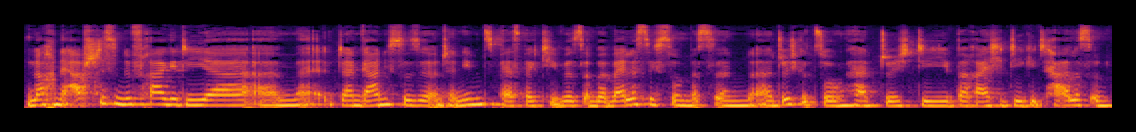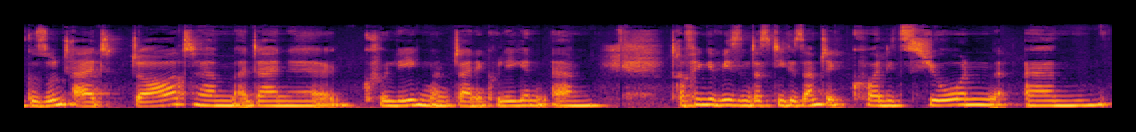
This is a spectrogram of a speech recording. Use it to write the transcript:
Noch eine abschließende Frage, die ja ähm, dann gar nicht so sehr Unternehmensperspektive ist, aber weil es sich so ein bisschen äh, durchgezogen hat durch die Bereiche Digitales und Gesundheit dort, haben deine Kollegen und deine Kollegin ähm, darauf hingewiesen, dass die gesamte Koalition ähm,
